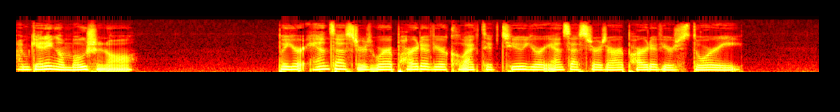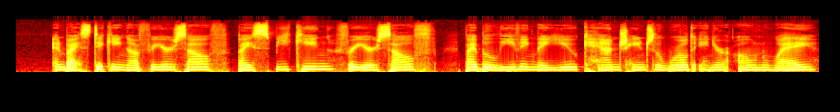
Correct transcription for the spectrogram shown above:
I'm getting emotional. But your ancestors were a part of your collective too. Your ancestors are a part of your story. And by sticking up for yourself, by speaking for yourself, by believing that you can change the world in your own way,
